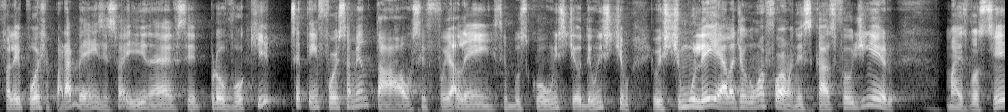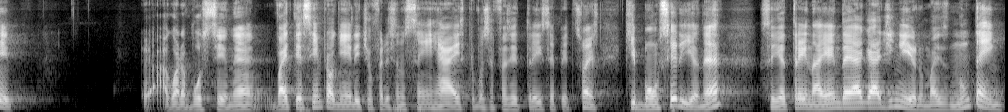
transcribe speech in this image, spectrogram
Falei, poxa, parabéns, isso aí, né? Você provou que você tem força mental, você foi além, você buscou um estímulo, eu dei um estímulo. Eu estimulei ela de alguma forma, nesse caso foi o dinheiro. Mas você, agora você, né? Vai ter sempre alguém ali te oferecendo 100 reais para você fazer três repetições? Que bom seria, né? Você ia treinar e ainda ia ganhar dinheiro, mas não tem.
